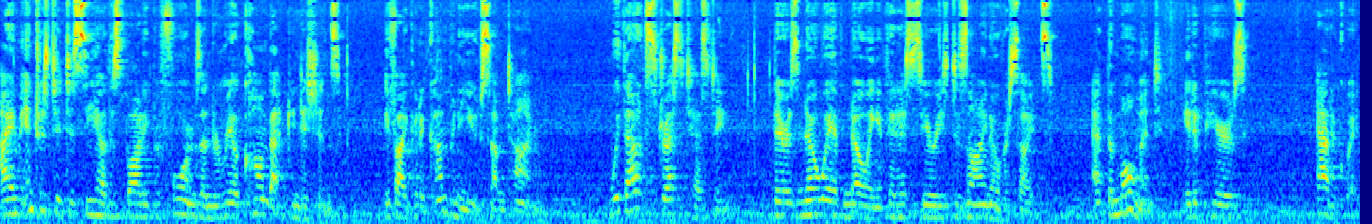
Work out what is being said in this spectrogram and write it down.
I am interested to see how this body performs under real combat conditions. If I could accompany you sometime. Without stress testing, there is no way of knowing if it has serious design oversights. At the moment, it appears adequate.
